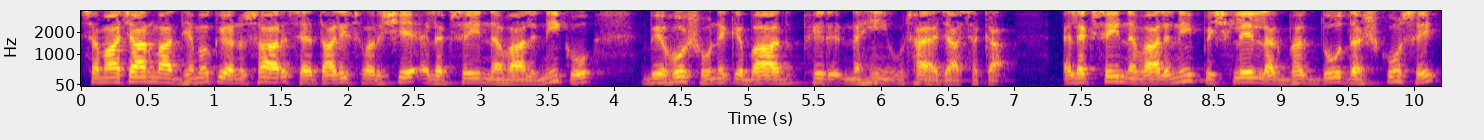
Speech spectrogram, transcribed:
समाचार माध्यमों के अनुसार सैंतालीस वर्षीय एलेक्सई नवालिनी को बेहोश होने के बाद फिर नहीं उठाया जा सका। एलेक्सई नवालिनी पिछले लगभग दो दशकों से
